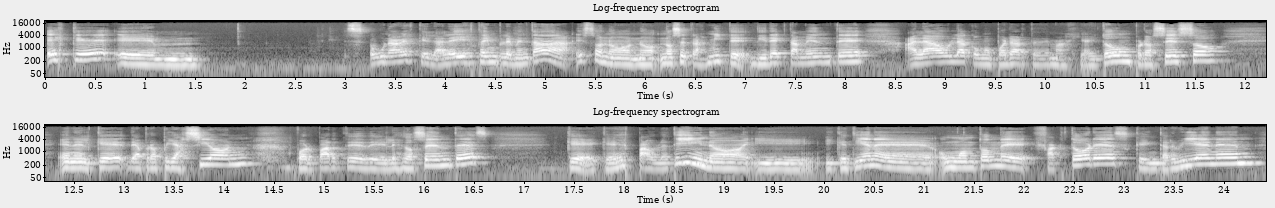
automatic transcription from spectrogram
es que em, una vez que la ley está implementada, eso no, no, se transmite directamente al aula como por arte de magia. Hay todo un proceso en el que de apropiación por parte de los docentes que, es paulatino y, y, que tiene un montón de factores que intervienen,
